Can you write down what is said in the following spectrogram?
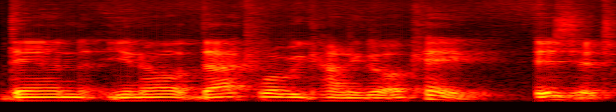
then you know that's where we kind of go. Okay, is it?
